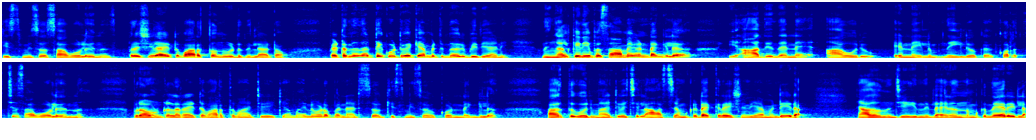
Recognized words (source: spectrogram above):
കിസ്മിസോ സവോളയൊന്നും സ്പെഷ്യലായിട്ട് വറുത്തൊന്നും ഇടുന്നില്ല കേട്ടോ. പെട്ടെന്ന് തട്ടിക്കൂട്ടി വെക്കാൻ പറ്റുന്ന ഒരു ബിരിയാണി. നിങ്ങൾക്ക് ഇനിയിപ്പോൾ സമയം ഉണ്ടെങ്കിൽ ഈ ആദ്യം തന്നെ ആ ഒരു എണ്ണയിലും നെയ്യിലും ഒക്കെ കുറച്ച് സവോളയൊന്ന് ബ്രൗൺ കളറായിട്ട് വറുത്ത് മാറ്റി വയ്ക്കാം അതിനോടൊപ്പം നട്ട്സോ കിസ്മിസോ ഒക്കെ ഉണ്ടെങ്കിൽ വറുത്ത് കോരി മാറ്റി വെച്ച് ലാസ്റ്റ് നമുക്ക് ഡെക്കറേഷൻ ചെയ്യാൻ വേണ്ടി ഇടാം. ഞാൻ അതൊന്നും ചെയ്യുന്നില്ല. അതിനൊന്നും നമുക്ക് നേരമില്ല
